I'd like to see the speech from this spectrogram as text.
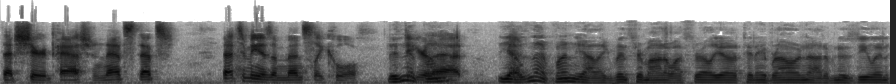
that shared passion? That's that's that to me is immensely cool Isn't to hear fun? that. Yeah, yep. isn't that fun? Yeah, like Vince Romano, Australia, Tene Brown out of New Zealand.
